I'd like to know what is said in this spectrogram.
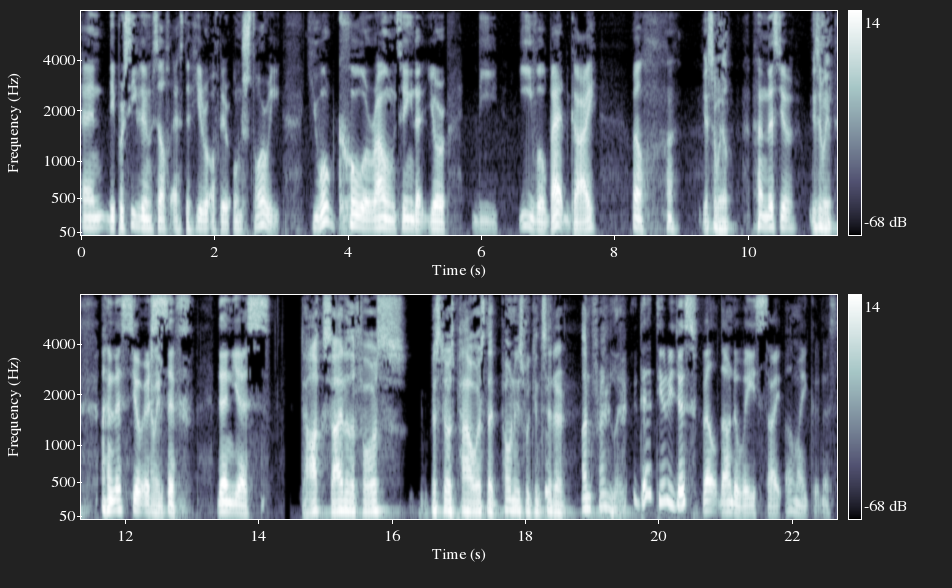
and they perceive themselves as the hero of their own story. You won't go around saying that you're the evil bad guy. Well, yes, I will. unless you're Yes, I will. unless you're a I mean- Sith, then yes. Dark side of the Force bestows powers that ponies would consider unfriendly. That theory just fell down the wayside. Oh my goodness!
